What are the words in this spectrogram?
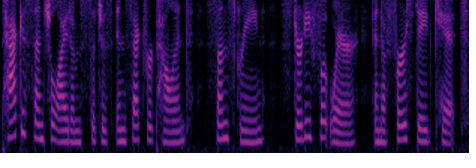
Pack essential items such as insect repellent, sunscreen, sturdy footwear, and a first aid kit.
